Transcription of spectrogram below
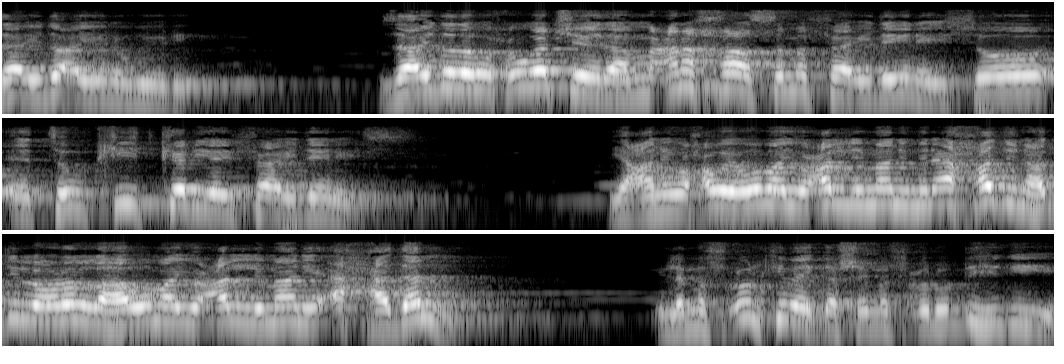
zaa'ido ayaynugu yidhi zaa'idada wuxuu uga jeedaa macno khaasa ma faa'iidaynayso ee tawkiid keliyay faa'iidaynayso yacni waxa weye wamaa yucallimaani min axadin haddii la odhan lahaa wamaa yucallimaani axadan ila mafcuulkii bay gashay mafcuulu bihigii.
